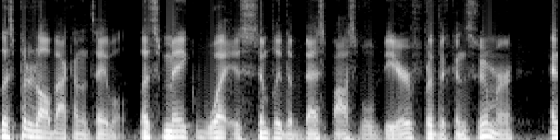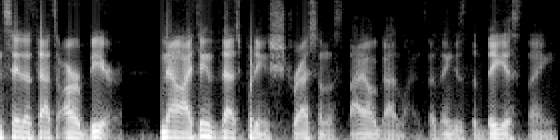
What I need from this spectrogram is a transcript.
let's put it all back on the table. Let's make what is simply the best possible beer for the consumer, and say that that's our beer. Now, I think that that's putting stress on the style guidelines. I think is the biggest thing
